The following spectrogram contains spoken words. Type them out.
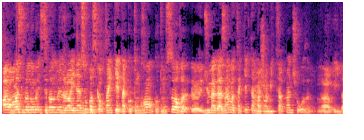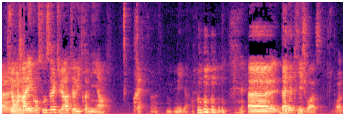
alors là c'est pas tombé, c'est pas tombé dans l'ordination parce que t'inquiète, hein, quand on grand, quand on sort euh, du magasin, moi t'inquiète, hein, moi j'ai envie de faire plein de choses. Ah oui bah. Tu rangeras les courses tout seul, tu verras, tu vas vite revenir. Bref, méga. euh, Danette liégeoise. Voilà.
